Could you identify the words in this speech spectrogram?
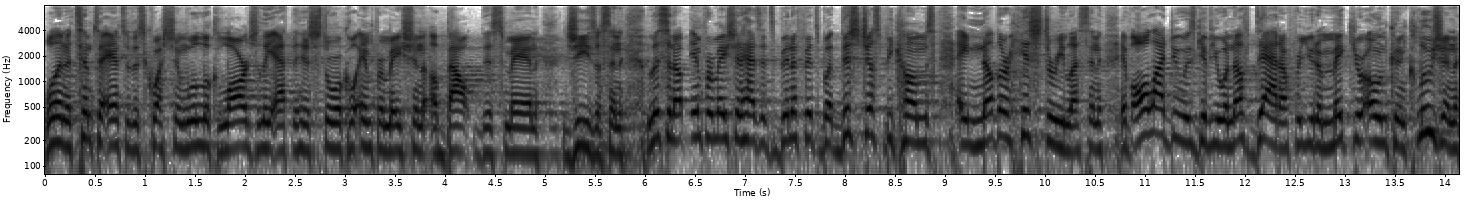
Well, in an attempt to answer this question, we'll look largely at the historical information about this man, Jesus. And listen up, information has its benefits, but this just becomes another history lesson if all I do is give you enough data for you to make your own conclusion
